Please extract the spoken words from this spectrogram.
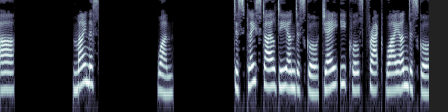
R minus one display style d underscore j equals frac y underscore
